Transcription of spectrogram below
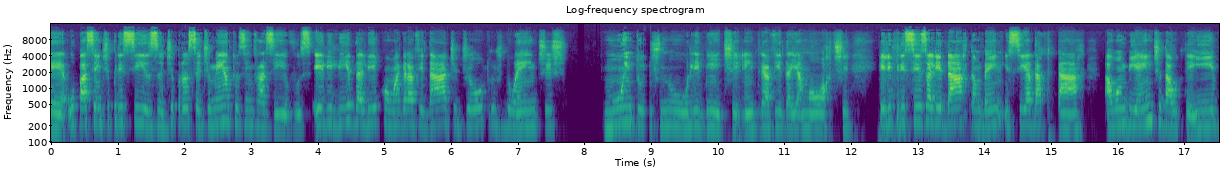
É, o paciente precisa de procedimentos invasivos, ele lida ali com a gravidade de outros doentes, muitos no limite entre a vida e a morte. Ele precisa lidar também e se adaptar ao ambiente da UTI,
